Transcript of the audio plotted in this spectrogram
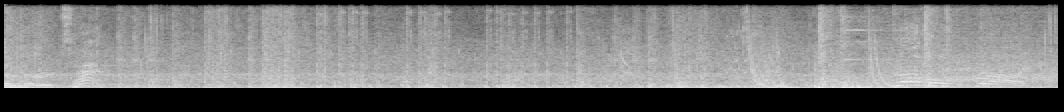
Under attack. Double frag!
